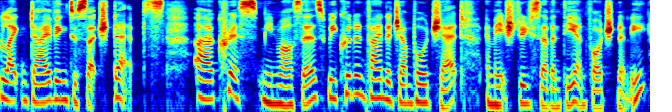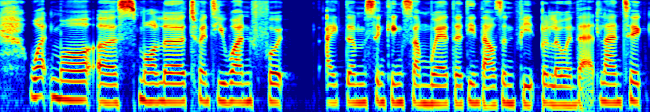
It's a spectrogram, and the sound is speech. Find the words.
like diving to such depths. Uh, Chris, meanwhile, says we couldn't find a jumbo jet, MH370, unfortunately. What more, a smaller 21 foot item sinking somewhere 13,000 feet below in the Atlantic.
